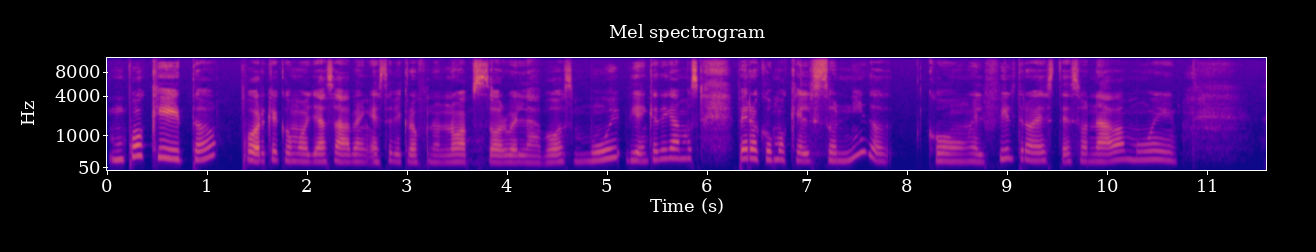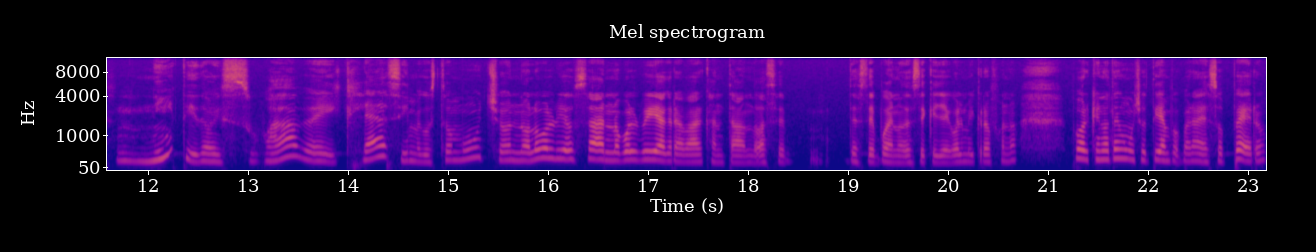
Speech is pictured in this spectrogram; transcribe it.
un poquito porque como ya saben, este micrófono no absorbe la voz muy bien, que digamos, pero como que el sonido con el filtro este sonaba muy nítido y suave y classy, me gustó mucho, no lo volví a usar, no volví a grabar cantando desde, bueno, desde que llegó el micrófono, porque no tengo mucho tiempo para eso, pero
